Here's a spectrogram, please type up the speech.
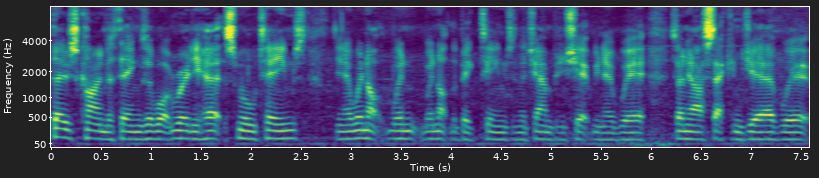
those kind of things are what really hurt small teams. You know, we're not we're, we're not the big teams in the championship. You know, we're it's only our second year. We're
